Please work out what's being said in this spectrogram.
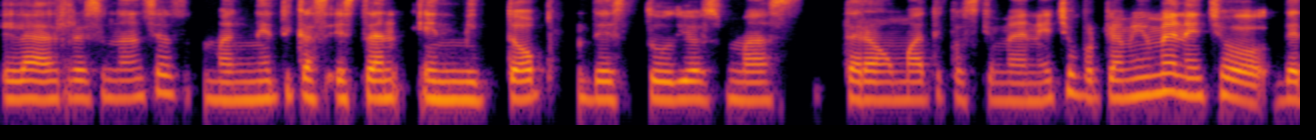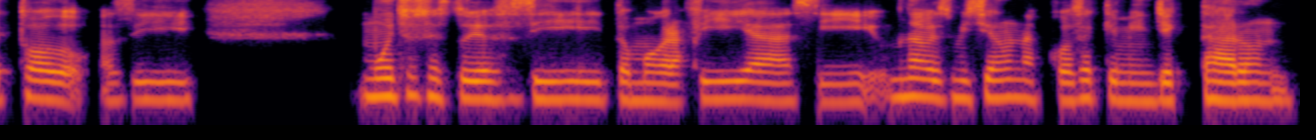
las resonancias magnéticas están en mi top de estudios más traumáticos que me han hecho, porque a mí me han hecho de todo, así muchos estudios así, tomografías, y una vez me hicieron una cosa que me inyectaron,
